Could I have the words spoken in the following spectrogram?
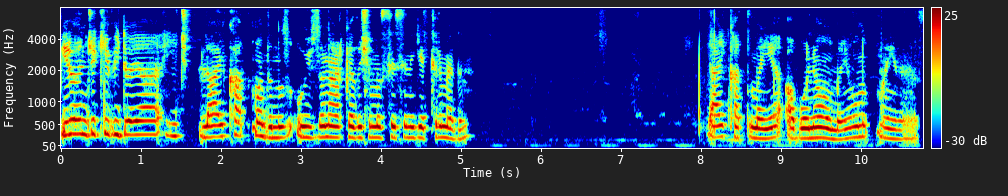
Bir önceki videoya hiç like atmadınız. O yüzden arkadaşımın sesini getirmedim. Like atmayı, abone olmayı unutmayınız.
